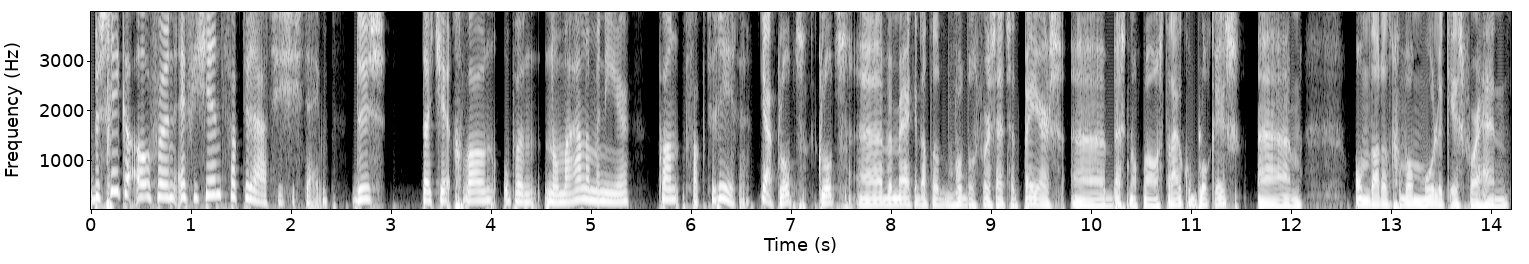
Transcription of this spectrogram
Beschikken over een efficiënt facturatiesysteem. Dus dat je gewoon op een normale manier kan factureren. Ja, klopt. klopt. Eh, we merken dat dat bijvoorbeeld voor ZZP'ers eh best nog wel een struikelblok is. Ehm, omdat het gewoon moeilijk is voor hen,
